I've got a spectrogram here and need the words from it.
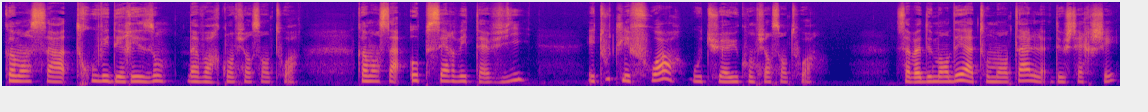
Commence à trouver des raisons d'avoir confiance en toi. Commence à observer ta vie et toutes les fois où tu as eu confiance en toi. Ça va demander à ton mental de chercher.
